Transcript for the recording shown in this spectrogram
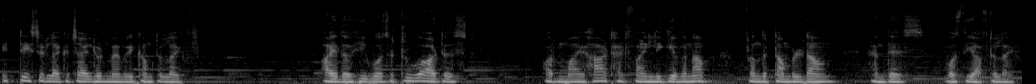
It tasted like a childhood memory come to life. Either he was a true artist, or my heart had finally given up from the tumble down, and this was the afterlife.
